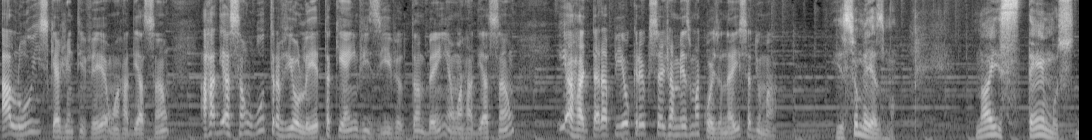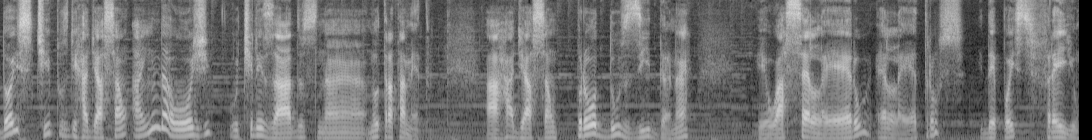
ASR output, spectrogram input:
A luz que a gente vê é uma radiação, a radiação ultravioleta, que é invisível, também é uma radiação, e a radioterapia eu creio que seja a mesma coisa, não é isso, Edilmar? Isso mesmo. Nós temos dois tipos de radiação ainda hoje utilizados na, no tratamento. A radiação produzida, né? Eu acelero elétrons e depois freio.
